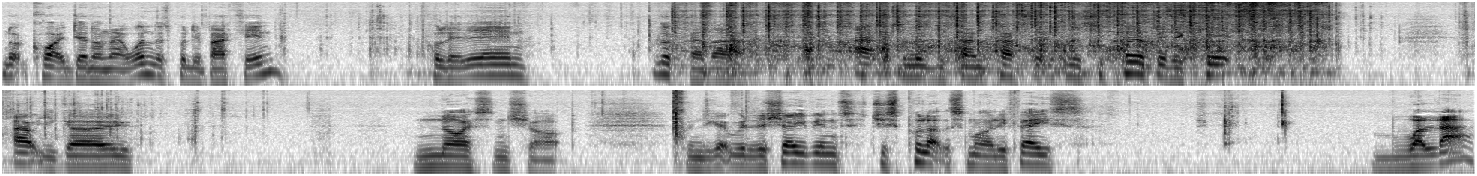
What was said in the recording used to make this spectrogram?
Not quite done on that one let's put it back in. Pull it in. Look at that. Absolutely fantastic. It's a superb bit of kit. Out you go. Nice and sharp. When you get rid of the shavings just pull out the smiley face. Voila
